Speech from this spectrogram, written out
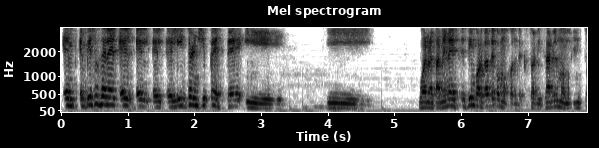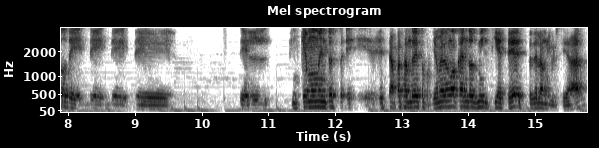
em, empiezo a hacer el, el, el, el, internship este y, y bueno, también es, es, importante como contextualizar el momento de, de, de, de del, en qué momento est eh, eh, está pasando esto, porque yo me vengo acá en 2007, después de la universidad,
